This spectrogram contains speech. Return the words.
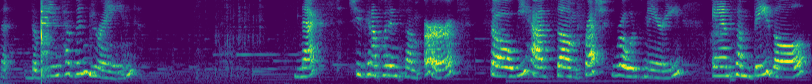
The, the beans have been drained. Next, she's gonna put in some herbs. So we have some fresh rosemary and some basil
